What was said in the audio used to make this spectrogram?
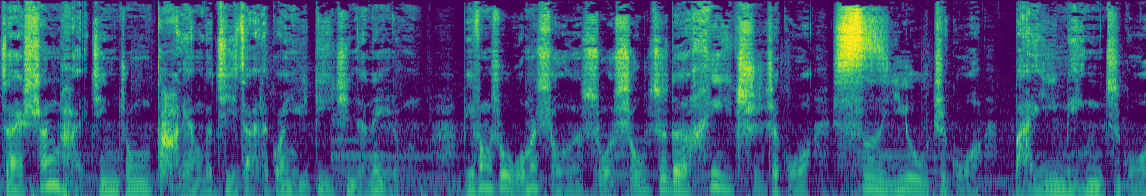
在《山海经》中大量的记载了关于帝俊的内容，比方说我们所所熟知的黑池之国、四幽之国、白明之国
